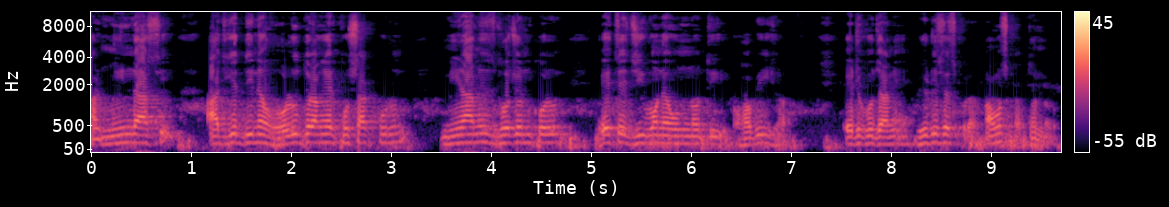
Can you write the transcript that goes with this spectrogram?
আর মিন রাশি, আজকের দিনে হলুদ রঙের পোশাক পরুন, নিরামিষ ভোজন করুন, এতে জীবনে উন্নতি হবেই হবে। এটুকু জানি ভিডিও শেষ করা নমস্কার, ধন্যবাদ।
